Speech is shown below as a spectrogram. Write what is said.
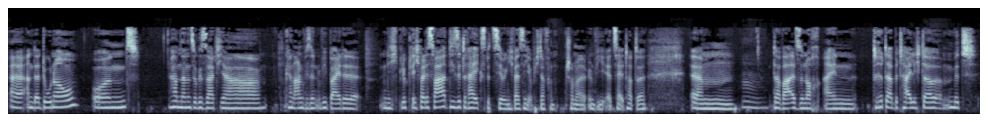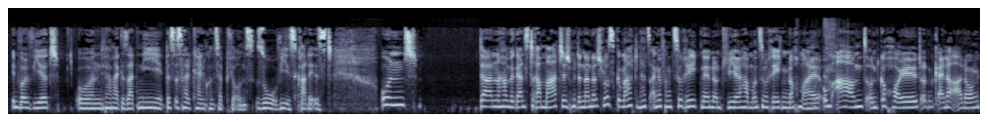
äh, an der Donau und haben dann so gesagt, ja, keine Ahnung, wir sind irgendwie beide nicht glücklich, weil das war diese Dreiecksbeziehung. Ich weiß nicht, ob ich davon schon mal irgendwie erzählt hatte. Ähm, hm. Da war also noch ein dritter Beteiligter mit involviert und wir haben halt gesagt, nee, das ist halt kein Konzept für uns, so wie es gerade ist. Und dann haben wir ganz dramatisch miteinander Schluss gemacht und hat es angefangen zu regnen und wir haben uns im Regen nochmal umarmt und geheult und keine Ahnung.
